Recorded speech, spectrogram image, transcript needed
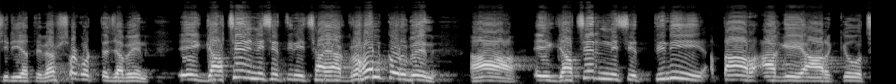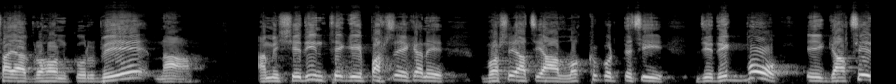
সিরিয়াতে ব্যবসা করতে যাবেন, এই গাছের নিচে তিনি ছায়া গ্রহণ করবেন আ এই গাছের নিচে তিনি, তার আগে আর কেউ ছায়া গ্রহণ করবে না। আমি সেদিন থেকে পাশে এখানে বসে আছি আর লক্ষ্য করতেছি যে দেখব এই গাছের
